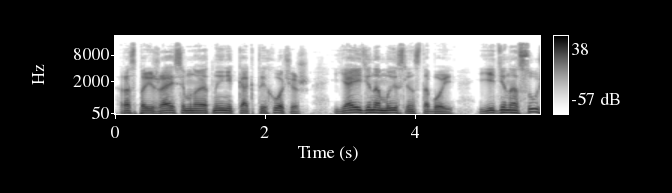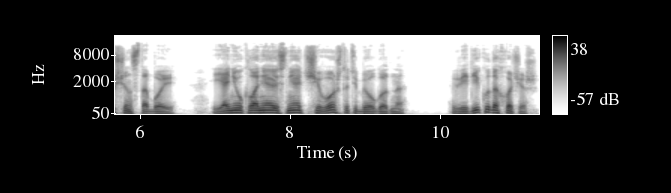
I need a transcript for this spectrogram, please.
«Распоряжайся мной отныне, как ты хочешь. Я единомыслен с тобой, единосущен с тобой. Я не уклоняюсь ни от чего, что тебе угодно. Веди куда хочешь.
